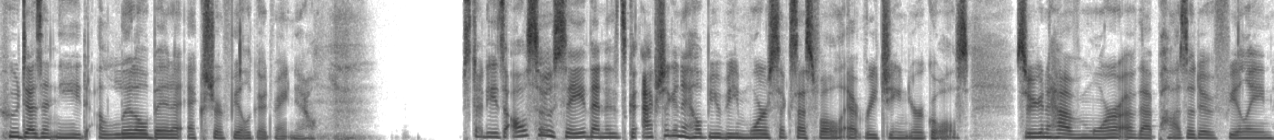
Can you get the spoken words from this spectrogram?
who doesn't need a little bit of extra feel good right now? Studies also say that it's actually going to help you be more successful at reaching your goals. So you're going to have more of that positive feeling,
